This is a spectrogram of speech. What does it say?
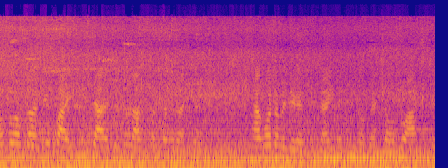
অটো আমরা পাইনি যার জন্য রাস্তার ধারে দাঁড়িয়ে আছি। এগারোটা বেজে গেছে যাই না কি হবে? একটা অটো আসছে।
